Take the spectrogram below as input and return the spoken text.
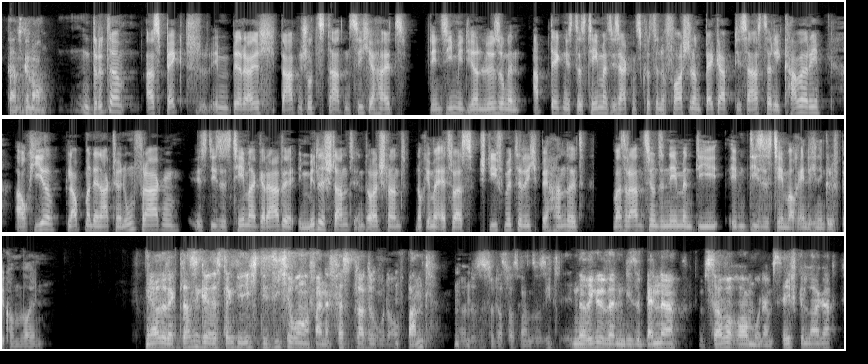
Ganz genau. Ein dritter Aspekt im Bereich Datenschutz, Datensicherheit, den Sie mit Ihren Lösungen abdecken, ist das Thema, Sie sagten es kurz in der Vorstellung, Backup Disaster Recovery. Auch hier glaubt man den aktuellen Umfragen, ist dieses Thema gerade im Mittelstand in Deutschland noch immer etwas stiefmütterlich behandelt. Was raten Sie Unternehmen, die eben dieses Thema auch endlich in den Griff bekommen wollen? Ja, also der Klassiker ist, denke ich, die Sicherung auf eine Festplatte oder auf Band. Mhm. Und das ist so das, was man so sieht. In der Regel werden diese Bänder im Serverraum oder im Safe gelagert.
